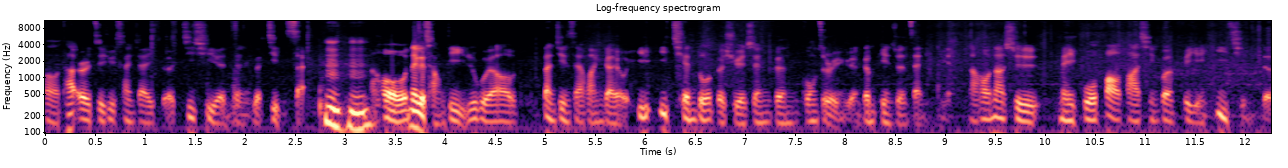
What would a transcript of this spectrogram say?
哦，他儿子去参加一个机器人的那个竞赛，嗯哼，然后那个场地如果要办竞赛的话，应该有一一千多个学生跟工作人员跟评审在里面。然后那是美国爆发新冠肺炎疫情的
